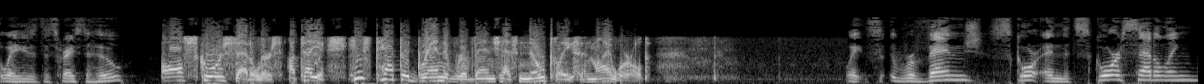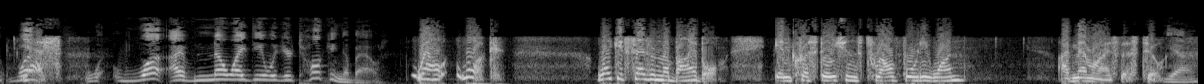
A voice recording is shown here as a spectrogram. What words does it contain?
Wait, he's a disgrace to who? All score settlers. I'll tell you, his tepid brand of revenge has no place in my world. Wait, s- revenge score and the score settling. What, Yes. Wh- what? I have no idea what you're talking about. Well, look, like it says in the Bible, in Crustaceans 1241, I've memorized this too. Yeah.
